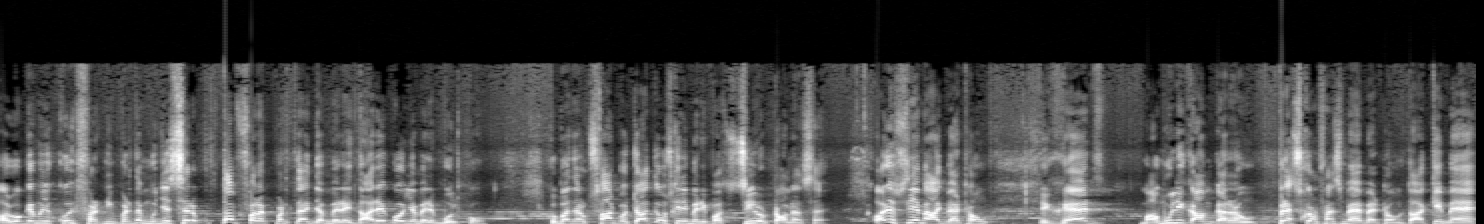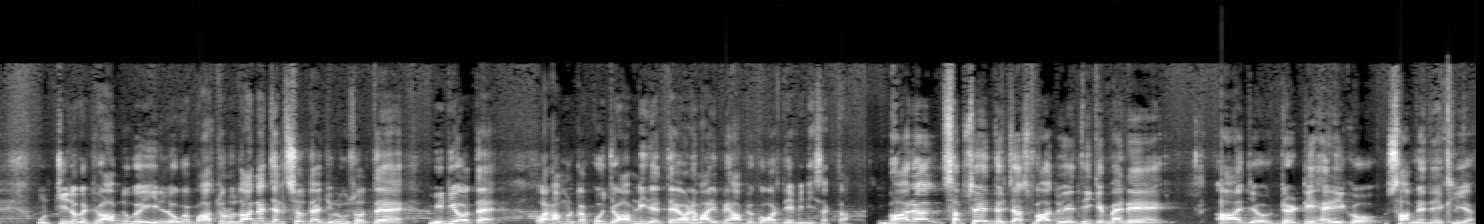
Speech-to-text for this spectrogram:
और वो कहे, मुझे कोई फ़र्क नहीं पड़ता, मुझे सिर्फ़ तब फ़र्क पड़ता है जब मेरे इदारे को या मेरे मुल्क को। कोई बंदा नुकसान पहुँचाते हैं, उसके लिए मेरे पास ज़ीरो टॉलरेंस है। और इसलिए मैं आज बैठा हूँ, एक गैर मामूली काम कर रहा हूँ प्रेस कॉन्फ्रेंस में बैठा हूँ, ताकि मैं उन चीज़ों का जवाब दूँ कि इन लोगों के पास तो रोज़ाना जलसे होते हैं, जुलूस होते हैं मीडिया होता है, और हम उनका कोई जवाब नहीं देते हैं और हमारी बिहाफे को और दे भी नहीं सकता। बहरहाल, सबसे दिलचस्प बात तो ये थी कि मैंने आज डर्टी हैरी को सामने देख लिया।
